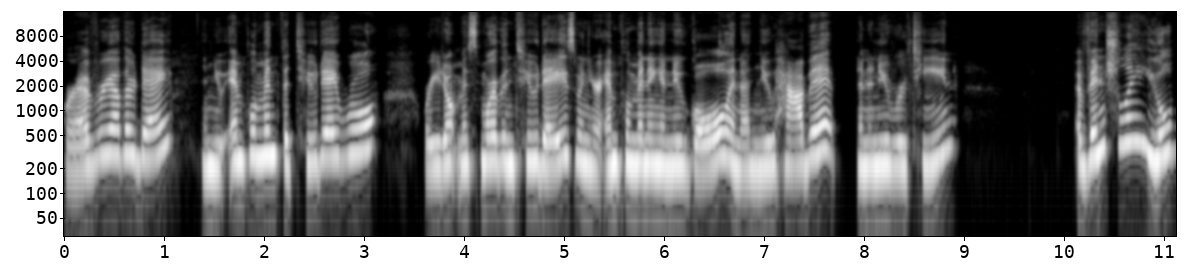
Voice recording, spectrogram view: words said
or every other day, and you implement the two day rule where you don't miss more than two days when you're implementing a new goal and a new habit and a new routine, eventually you'll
